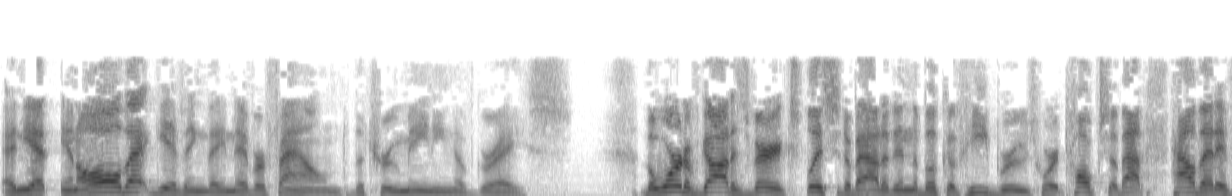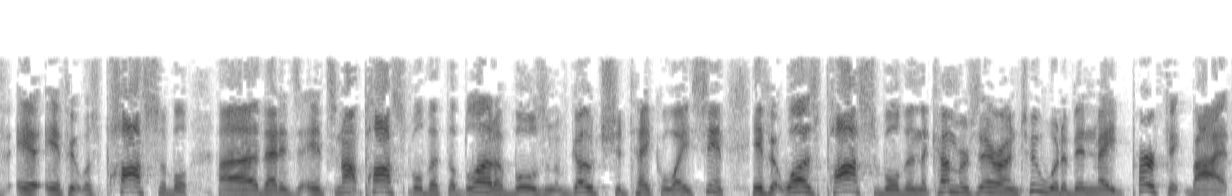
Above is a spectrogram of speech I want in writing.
And yet in all that giving they never found the true meaning of grace. The Word of God is very explicit about it in the book of Hebrews, where it talks about how that if if it was possible, uh, that it's it's not possible that the blood of bulls and of goats should take away sin. If it was possible, then the comers thereunto would have been made perfect by it.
